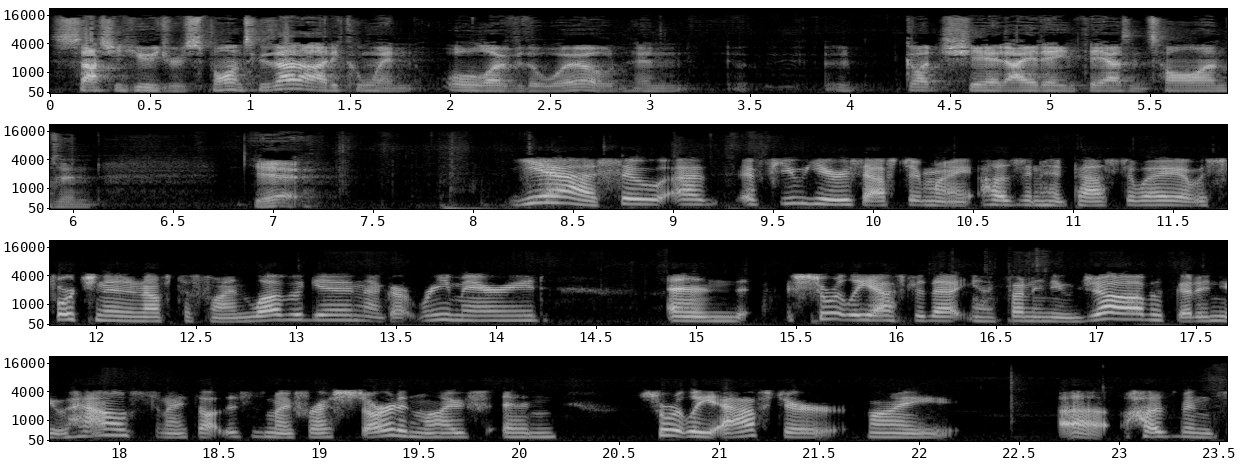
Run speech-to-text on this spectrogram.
such a huge response? Because that article went all over the world and got shared 18,000 times and yeah. Yeah, so uh, a few years after my husband had passed away, I was fortunate enough to find love again. I got remarried. And shortly after that, you know, I found a new job, I've got a new house, and I thought this is my fresh start in life. And shortly after, my uh, husband's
